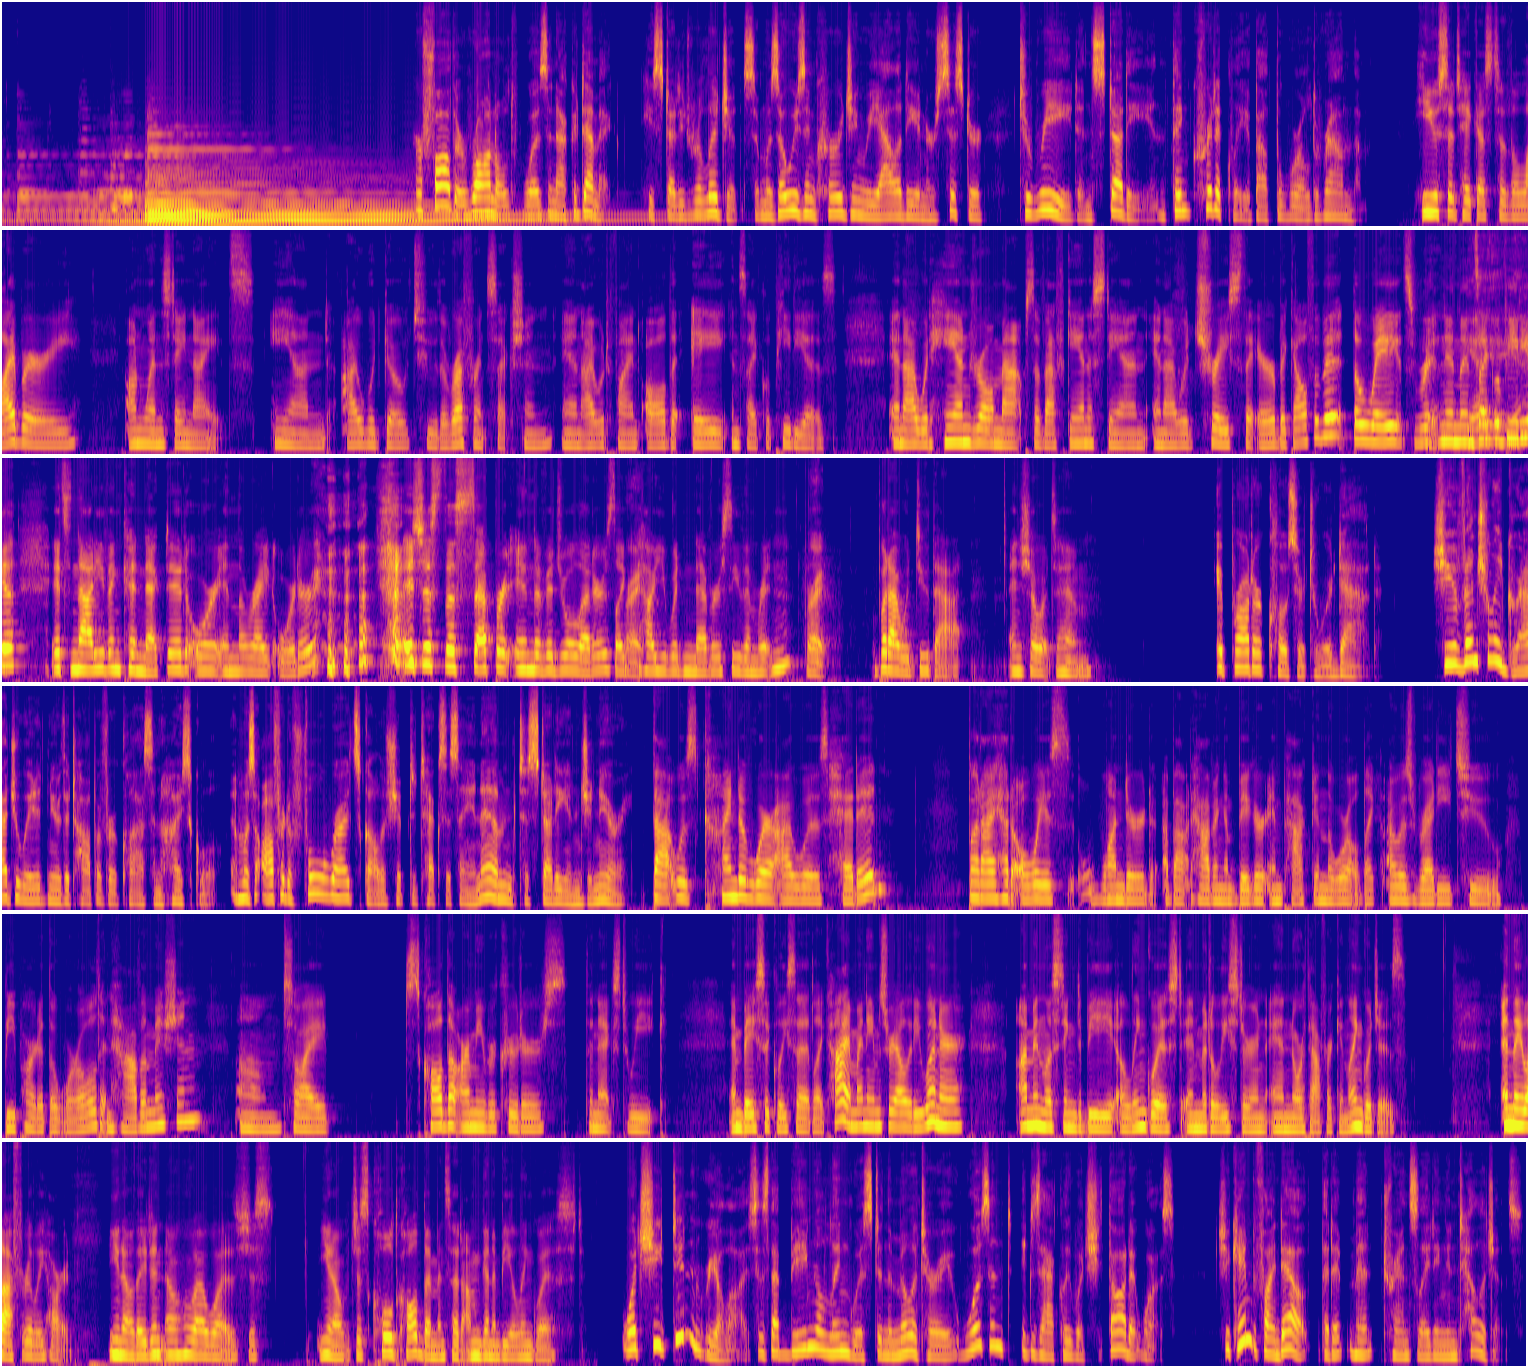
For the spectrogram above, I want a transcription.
Her father, Ronald, was an academic. He studied religions and was always encouraging Reality and her sister to read and study and think critically about the world around them. He used to take us to the library on Wednesday nights, and I would go to the reference section and I would find all the A encyclopedias. And I would hand draw maps of Afghanistan and I would trace the Arabic alphabet the way it's written Yeah. in the Yeah, yeah, encyclopedia. yeah. It's not even connected or in the right order. it's just the separate individual letters, like Right. how you would never see them written. Right. But I would do that and show it to him. It brought her closer to her dad. She eventually graduated near the top of her class in high school and was offered a full ride scholarship to Texas A&M to study engineering. that was kind of where I was headed. But I had always wondered about having a bigger impact in the world. Like I was ready to be part of the world and have a mission. Um, so I called the army recruiters the next week and basically said like, "Hi, my name's Reality Winner. I'm enlisting to be a linguist in Middle Eastern and North African languages." And they laughed really hard. You know, they didn't know who I was. Just you know, just cold called them and said, "I'm going to be a linguist." What she didn't realize is that being a linguist in the military wasn't exactly what she thought it was. She came to find out that it meant translating intelligence.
